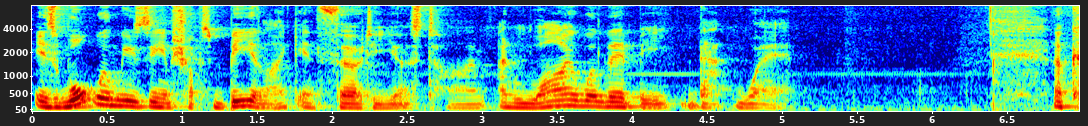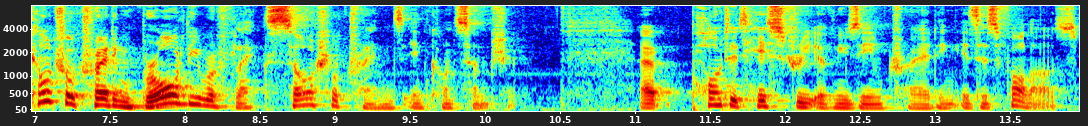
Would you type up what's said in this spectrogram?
is what will museum shops be like in 30 years' time and why will they be that way? Now, cultural trading broadly reflects social trends in consumption. A potted history of museum trading is as follows.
